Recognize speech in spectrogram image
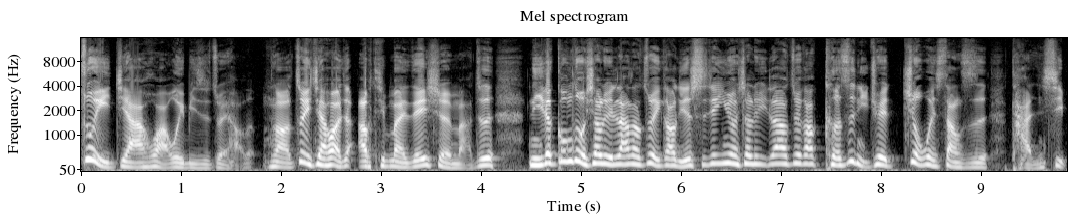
最佳化未必是最好的 啊，最佳化叫 optimization 嘛，就是你的工作效率拉到最高，你的时间运用效率拉到最高，可是你却就会丧失弹性，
